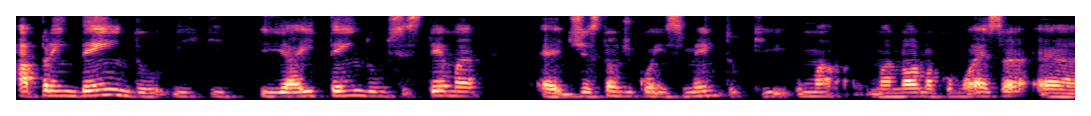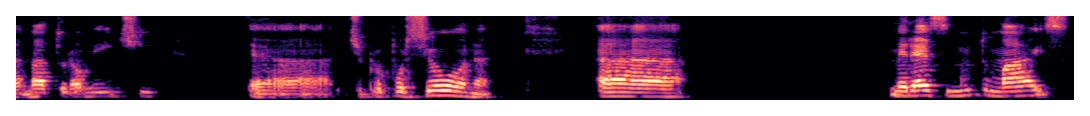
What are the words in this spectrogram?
aprendendo e, e, e, aí tendo um sistema é, de gestão de conhecimento que uma, uma norma como essa é, naturalmente é, te proporciona, merece muito mais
